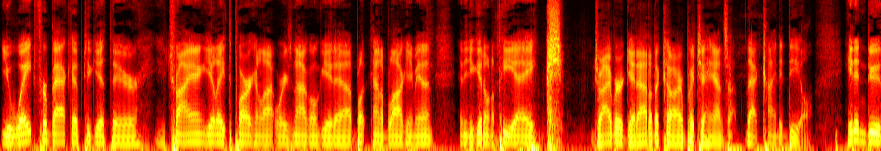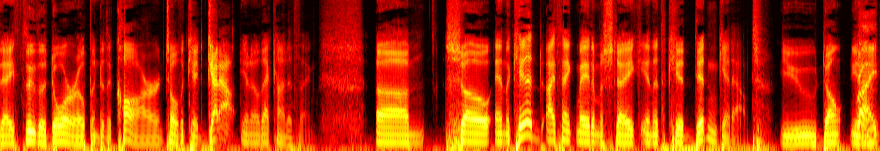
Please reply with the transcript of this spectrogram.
you wait for backup to get there. You triangulate the parking lot where he's not going to get out, blo- kind of block him in, and then you get on a PA. Driver, get out of the car, put your hands up. That kind of deal. He didn't do that. He threw the door open to the car and told the kid, "Get out," you know that kind of thing. Um, so, and the kid, I think, made a mistake in that the kid didn't get out. You don't, you know, Right.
